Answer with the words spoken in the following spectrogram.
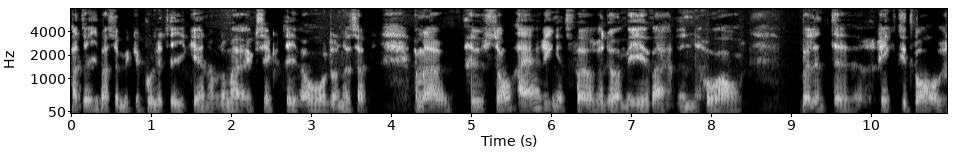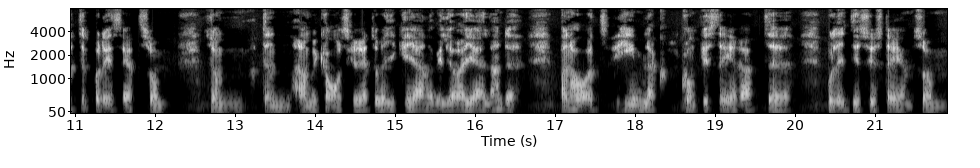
att driva så mycket politik genom de här exekutiva orderna. Så att, jag menar, USA är inget föredöme i världen och har väl inte riktigt varit det på det sätt som, som den amerikanska retoriken gärna vill göra gällande. Man har ett himla komplicerat eh, politiskt system som,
